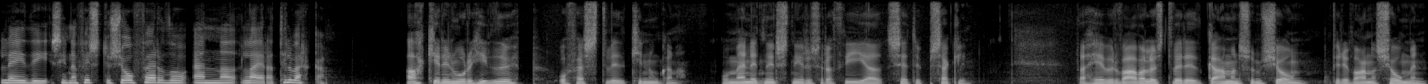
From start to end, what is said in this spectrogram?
leiði sína fyrstu sjóferð og ennað læra til verka. Akkerinn voru hýfðu upp og fest við kinnungana og mennirnir snýri sér að því að setja upp seglinn. Það hefur vafalaust verið gamansum sjón fyrir vana sjóminn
